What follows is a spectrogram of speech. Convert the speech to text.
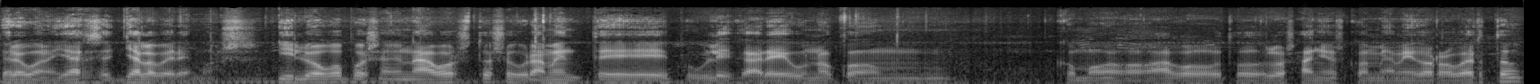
Pero bueno, ya, ya lo veremos. Y luego pues en agosto seguramente publicaré uno con, como hago todos los años con mi amigo Roberto,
